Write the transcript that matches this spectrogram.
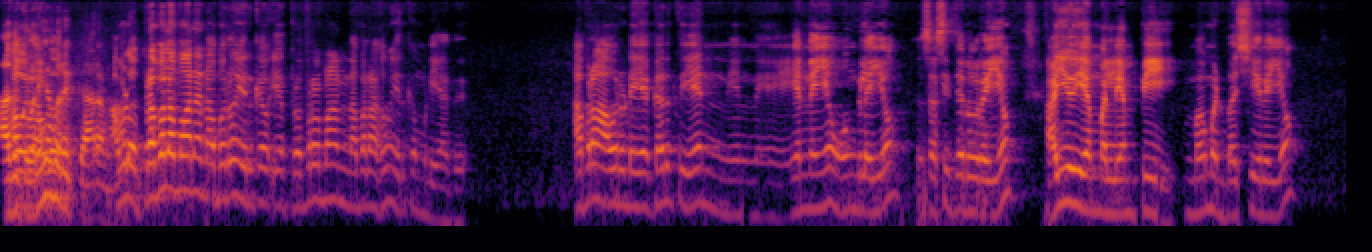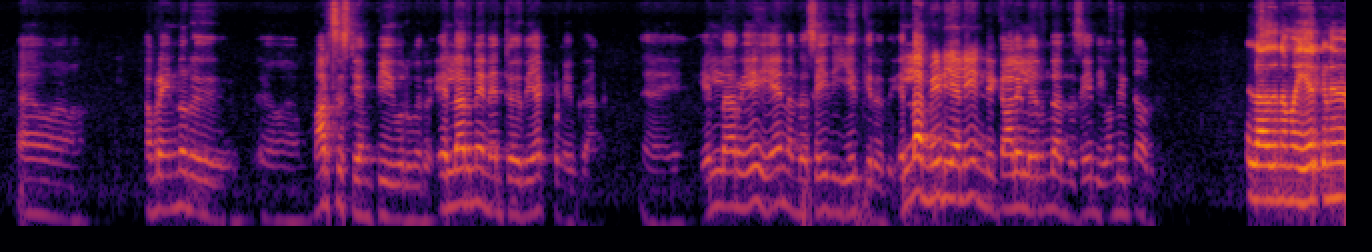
அவ்வளவு- பிரபலமான நபரும் இருக்க பிரபலமான நபராகவும் இருக்க முடியாது. அப்புறம் அவருடைய கருத்து ஏன் என்- என்னையும் உங்களையும் சசி தரூரையும் ஐயுஎம்எல் எம்பி முகமது பஷீரையும் அப்புறம் இன்னொரு மார்க்சிஸ்ட் எம்பி ஒருவர் எல்லாருமே நேற்று ரியாக்ட் பண்ணியிருக்காங்க. எல்லாரையும் ஏன் அந்த செய்தி ஈர்க்கிறது? எல்லா மீடியாலையும் இன்றைக்கு காலையில இருந்து அந்த செய்தி வந்துட்டு தான் இருக்கு. இல்ல அது நம்ம ஏற்கனவே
